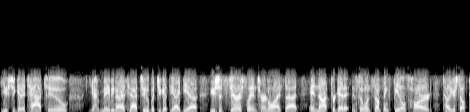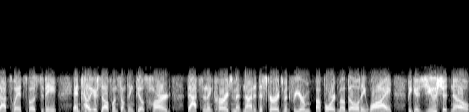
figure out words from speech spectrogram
You should get a tattoo maybe not a tattoo, but you get the idea. You should seriously internalize that and not forget it. And so when something feels hard, tell yourself that's the way it's supposed to be. And tell yourself when something feels hard, that's an encouragement, not a discouragement for your uh, forward mobility. Why? Because you should know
